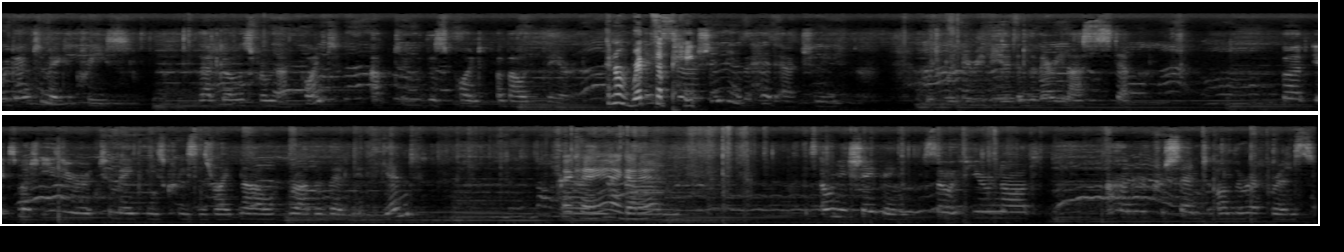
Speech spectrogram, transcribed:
we're going to make a crease that goes from that point up to this point about there. gonna rip the It's, uh, paper. shaping the head actually, which will be revealed in the very last step. But it's much easier to make these creases right now rather than in the end. Okay, I got it. um, It's only shaping, so if you're not 100% on the reference,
